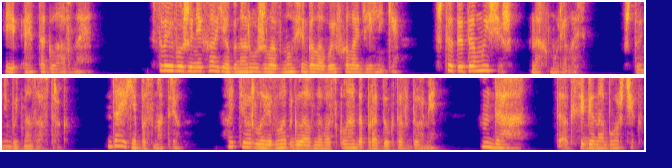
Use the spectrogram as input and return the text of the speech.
и это главное». Своего жениха я обнаружила вновь и головой в холодильнике. «Что ты там ищешь?» – нахмурилась. «Что-нибудь на завтрак». «Дай я посмотрю». Отерла его от главного склада продуктов в доме. «Да, так себе наборчик».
